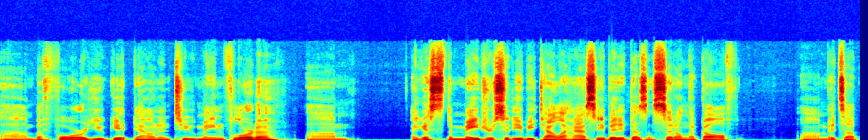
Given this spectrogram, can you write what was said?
um, before you get down into Main Florida. Um, I guess the major city would be Tallahassee, but it doesn't sit on the Gulf. Um, it's up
